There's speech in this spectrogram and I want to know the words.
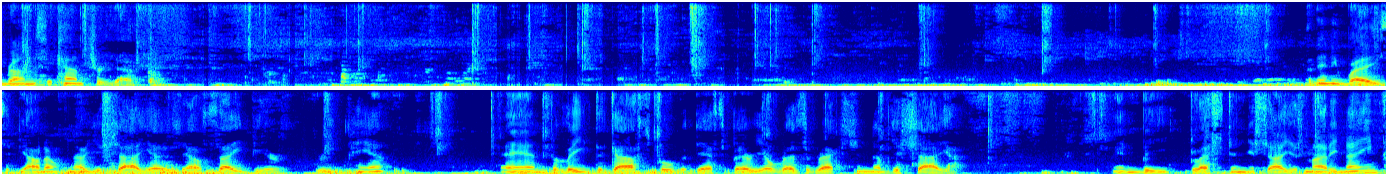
runs the country, though. But anyways, if y'all don't know Yeshua is our Savior, repent and believe the gospel, the death, burial, resurrection of Yeshua. And be blessed in Yeshua's mighty name.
